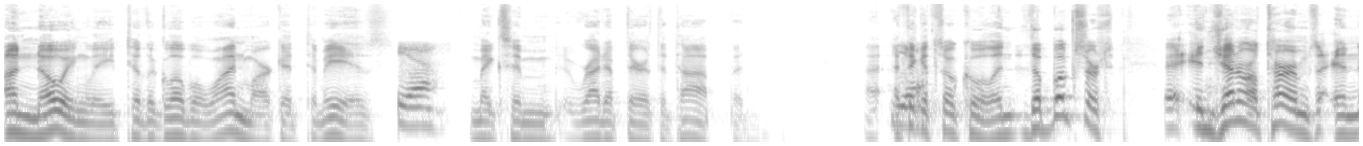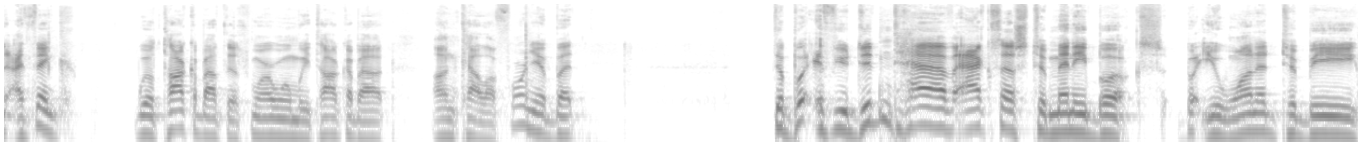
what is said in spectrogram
unknowingly to the global wine market to me is yeah makes him right up there at the top. But I, I yeah. think it's so cool. And the books are, in general terms, and I think we'll talk about this more when we talk about on California, but the if you didn't have access to many books, but you wanted to be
